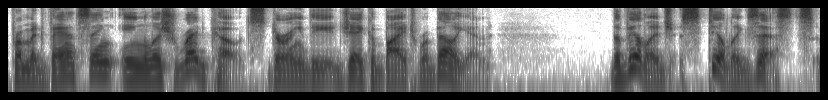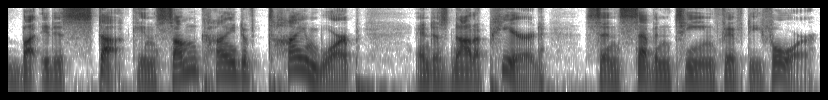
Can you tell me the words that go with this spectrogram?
from advancing English redcoats during the Jacobite Rebellion. The village still exists, but it is stuck in some kind of time warp and has not appeared since 1754.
